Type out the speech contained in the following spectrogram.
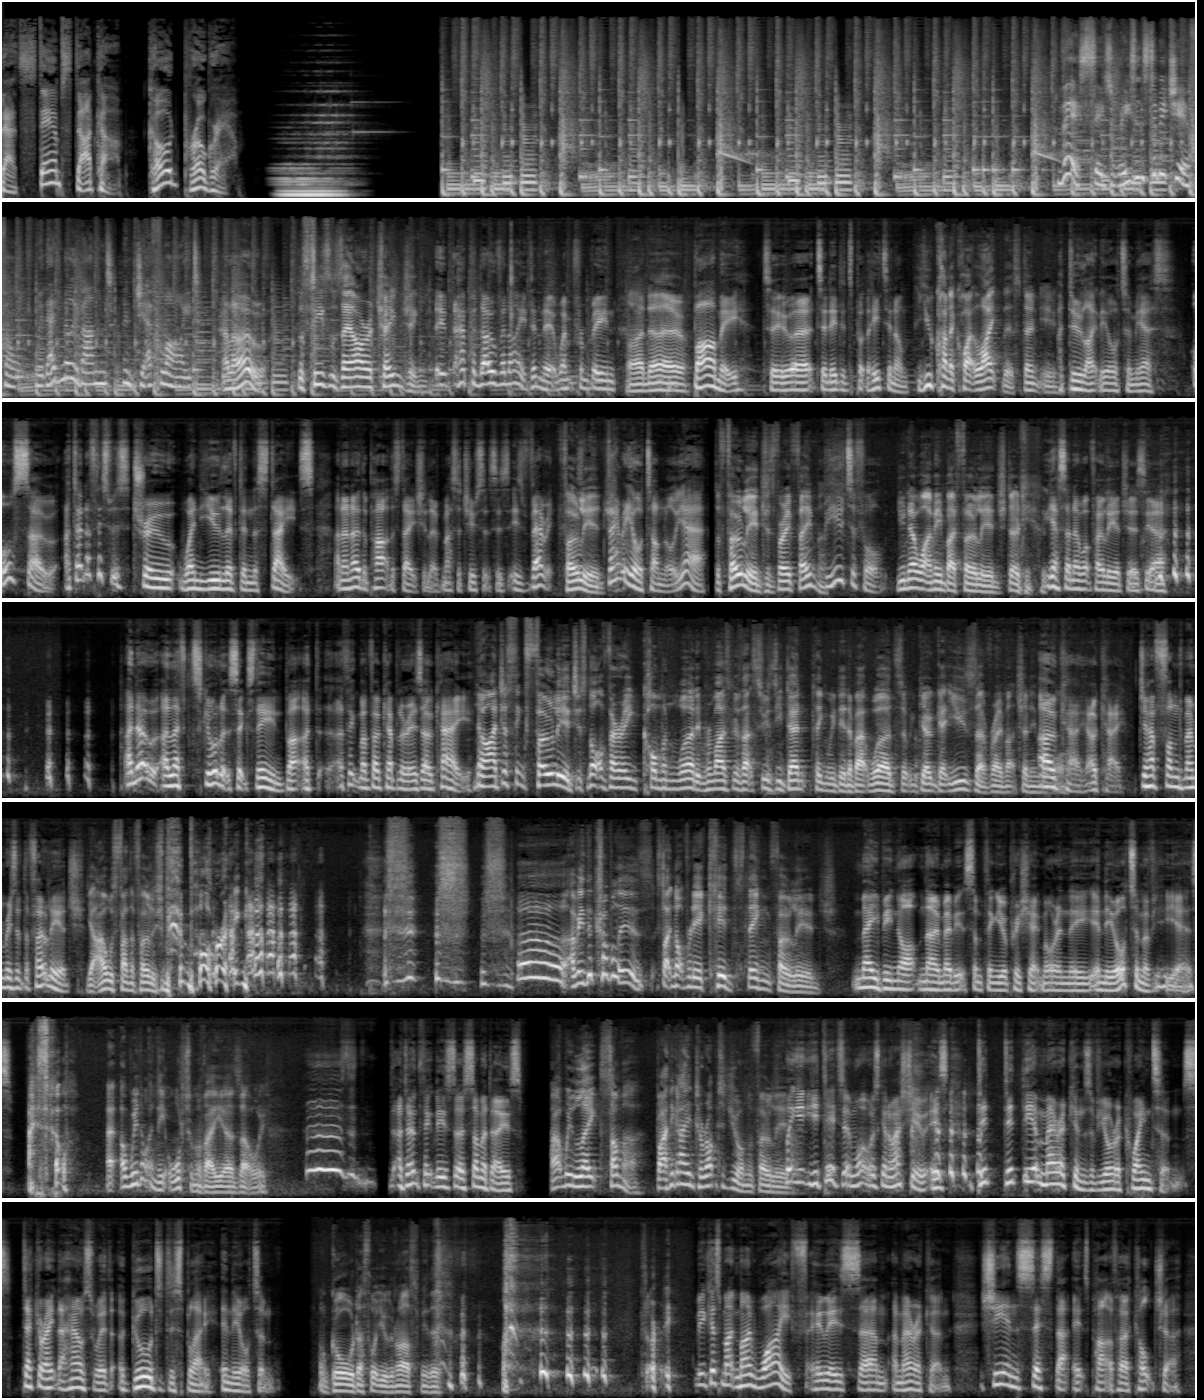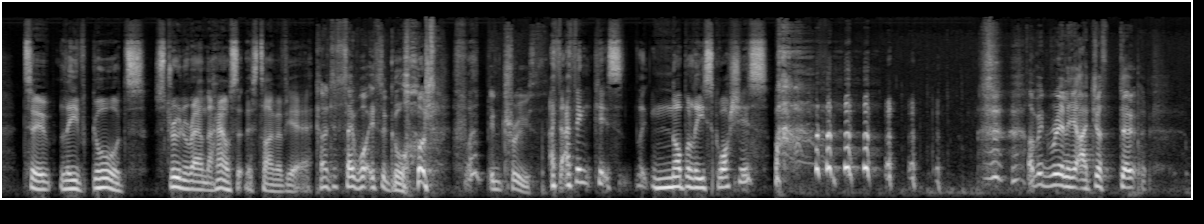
That's Stamps.com. Code PROGRAM. This is Reasons to be Cheerful with Ed Miliband and Geoff Lloyd. Hello. The seasons they are a changing. It happened overnight, didn't it? It went from being I know. balmy to uh, to needing to put the heating on. You kind of quite like this, don't you? I do like the autumn, yes. Also, I don't know if this was true when you lived in the States, and I know the part of the States you lived, Massachusetts, is, is very Foliage. very autumnal, yeah. The foliage is very famous. Beautiful. You know what I mean by foliage, don't you? Yes, I know what foliage is, yeah. I know I left school at 16, but I, I think my vocabulary is okay. No, I just think foliage is not a very common word. It reminds me of that Susie Dent thing we did about words that we don't get used there very much anymore. Okay, okay. Do you have fond memories of the foliage? Yeah, I always found the foliage a bit boring. Oh, I mean, the trouble is, it's like not really a kid's thing, foliage. Maybe not. No, maybe it's something you appreciate more in the in the autumn of your years. So, uh, are we not in the autumn of our years, are we? I don't think these are summer days. Aren't we late summer? But I think I interrupted you on the foliage. But you, you did, and what I was going to ask you is, did did the Americans of your acquaintance decorate the house with a gourd display in the autumn? Oh, God, I thought you were going to ask me this. Sorry. Because my, my wife, who is um, American, she insists that it's part of her culture to leave gourds strewn around the house at this time of year. Can I just say what is a gourd? In truth. I, th- I think it's like knobbly squashes. I mean, really, I just don't.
